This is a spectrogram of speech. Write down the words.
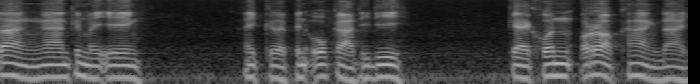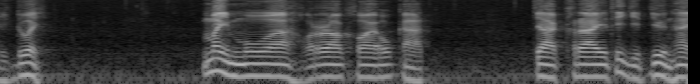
สร้างงานขึ้นมาเอง ให้เกิดเป็นโอกาสดีๆ แก่คนรอบข้างได้อีกด้วย ไม่มัวรอคอยโอกาส จากใครที่หยิบยื่นให้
